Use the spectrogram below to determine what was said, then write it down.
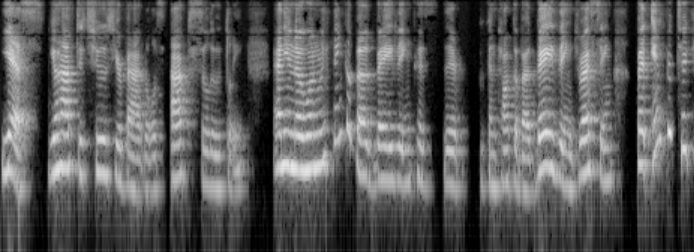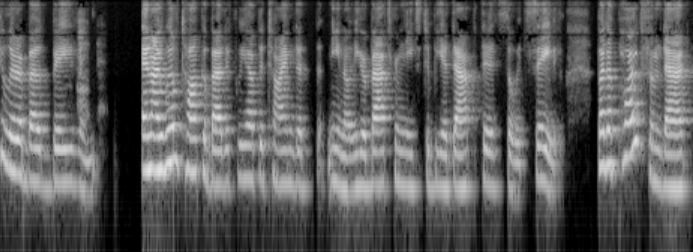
Yes, you have to choose your battles. Absolutely. And you know, when we think about bathing, because we can talk about bathing, dressing, but in particular about bathing, and I will talk about if we have the time that, you know, your bathroom needs to be adapted so it's safe. But apart from that,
